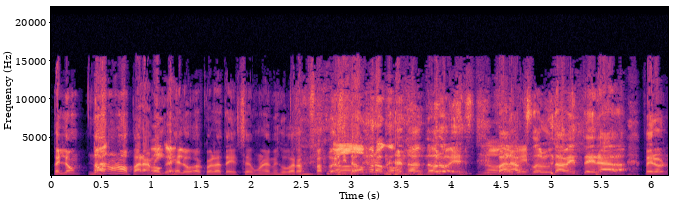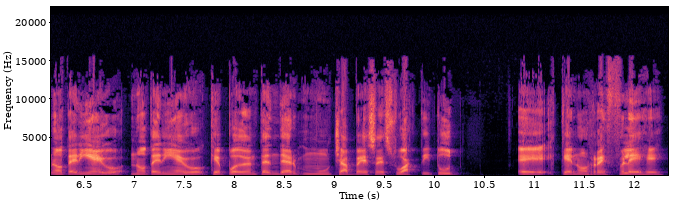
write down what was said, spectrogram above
Perdón, no, Ah, no, no, para mí, ok. hello, acuérdate, ese es uno de mis jugadores favoritos. no, pero como- no, no lo es, No, para absolutamente nada. Pero no te niego, no te niego que puedo entender muchas veces su actitud eh, que no refleje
